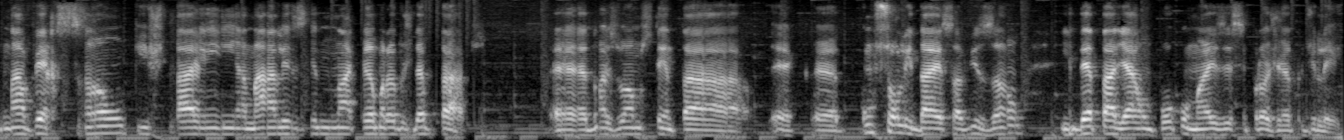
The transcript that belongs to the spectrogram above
na versão que está em análise na Câmara dos Deputados. Eh, nós vamos tentar é, é, consolidar essa visão e detalhar um pouco mais esse projeto de lei.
